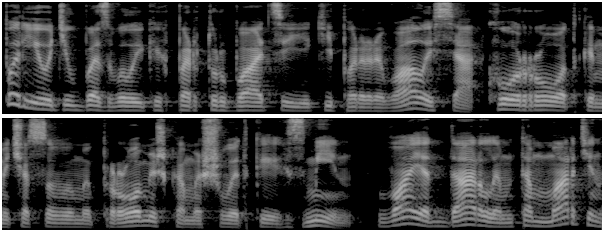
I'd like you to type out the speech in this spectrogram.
періодів без великих пертурбацій, які переривалися короткими часовими проміжками швидких змін. Ваят Дарлем та Мартін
